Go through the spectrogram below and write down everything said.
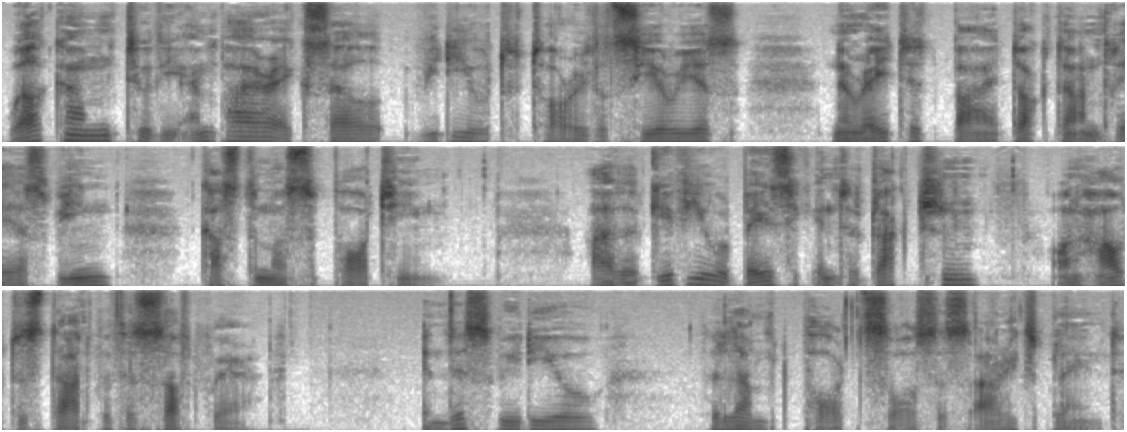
Welcome to the Empire XCcel video tutorial series narrated by Dr. Andreas Wien, Customer Support Team. I will give you a basic introduction on how to start with the software. In this video the lumped port sources are explained.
